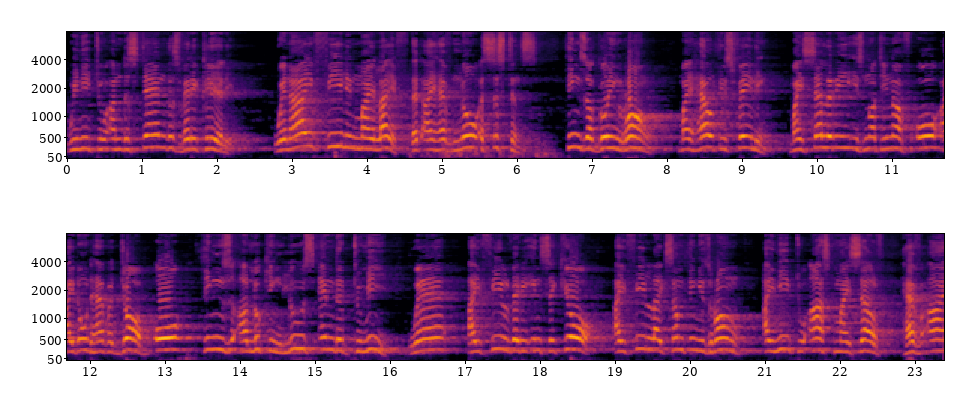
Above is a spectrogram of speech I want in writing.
We need to understand this very clearly. When I feel in my life that I have no assistance, things are going wrong, my health is failing, my salary is not enough, or I don't have a job, or things are looking loose ended to me, where I feel very insecure, I feel like something is wrong, I need to ask myself, have I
